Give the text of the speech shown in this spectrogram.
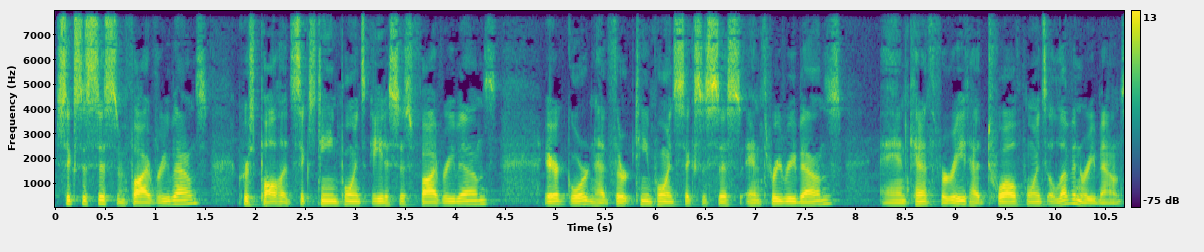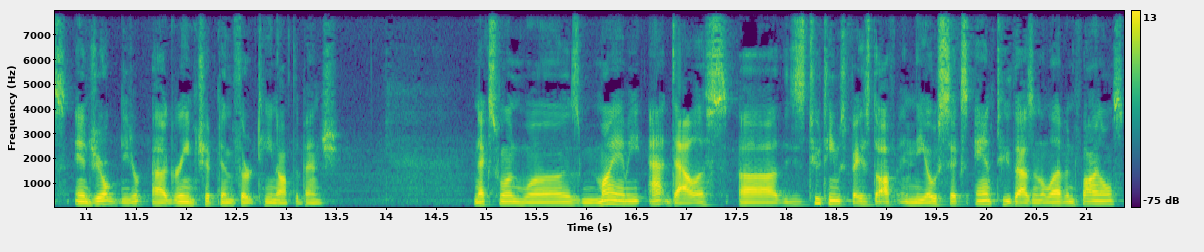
6 assists, and 5 rebounds. Chris Paul had 16 points, 8 assists, 5 rebounds. Eric Gordon had 13 points, 6 assists, and 3 rebounds. And Kenneth Faried had 12 points, 11 rebounds. And Gerald uh, Green chipped in 13 off the bench. Next one was Miami at Dallas. Uh, these two teams faced off in the 06 and 2011 finals.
